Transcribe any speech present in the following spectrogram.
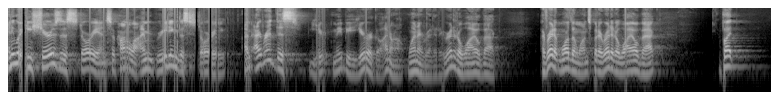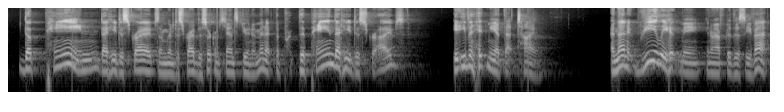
Anyway, he shares this story, and subhanAllah, I'm reading this story. I, I read this year, maybe a year ago. I don't know when I read it. I read it a while back. I've read it more than once, but I read it a while back. But the pain that he describes, I'm going to describe the circumstance to you in a minute, the, the pain that he describes, it even hit me at that time. And then it really hit me, you know, after this event.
